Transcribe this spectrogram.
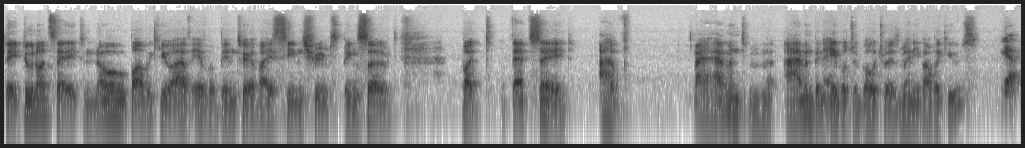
they do not say it. No barbecue I've ever been to have I seen shrimps being served. But that said, I've, I haven't, I haven't been able to go to as many barbecues yeah.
